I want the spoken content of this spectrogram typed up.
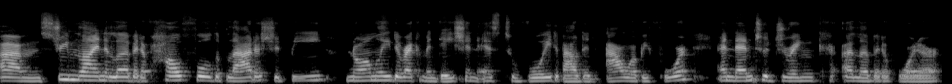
um, streamline a little bit of how full the bladder should be. Normally, the recommendation is to void about an hour before and then to drink a little bit of water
